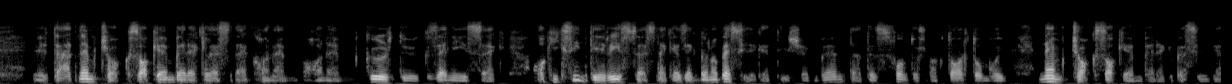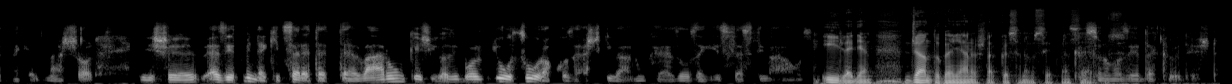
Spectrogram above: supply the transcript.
tehát nem csak szakemberek lesznek, hanem, hanem költők, zenészek, akik szintén részt vesznek ezekben a beszélgetésekben, tehát ez fontosnak tartom, hogy nem csak szakemberek beszélgetnek egymással, és ezért mindenkit szeretettel várunk, és igaziból jó szórakozást kívánunk ehhez az egész fesztiválhoz. Így legyen. Giantoga Jánosnak köszönöm szépen. Köszönöm az érdeklődést.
